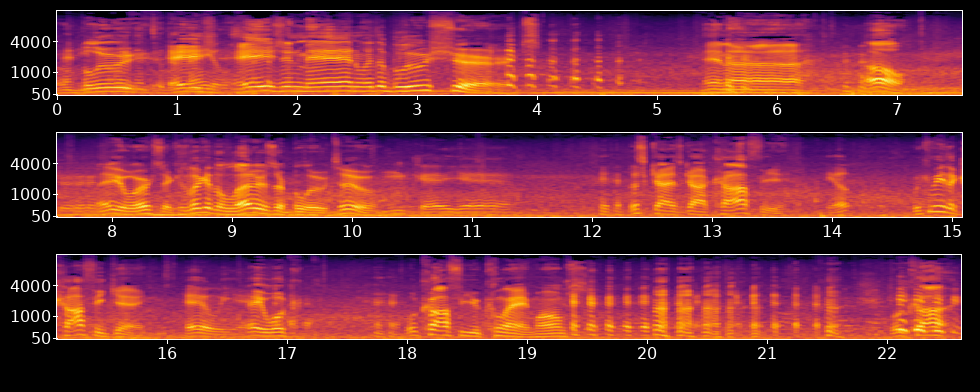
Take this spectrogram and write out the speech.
And blue going into the Asi- nails. Asian man with a blue shirt. and uh, oh, maybe it works there because look at the letters are blue too. Okay. Yeah. This guy's got coffee. Yep. We could be the coffee gang. Hell yeah. Hey, what what coffee you claim, Holmes? what coffee?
